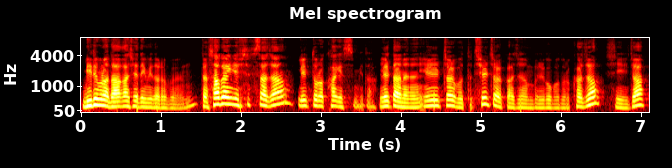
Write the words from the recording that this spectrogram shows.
믿음으로 나아가셔야 됩니다, 여러분. 자, 사도행전 14장 읽도록 하겠습니다. 일단은 1절부터 7절까지 한번 읽어보도록 하죠. 시작.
